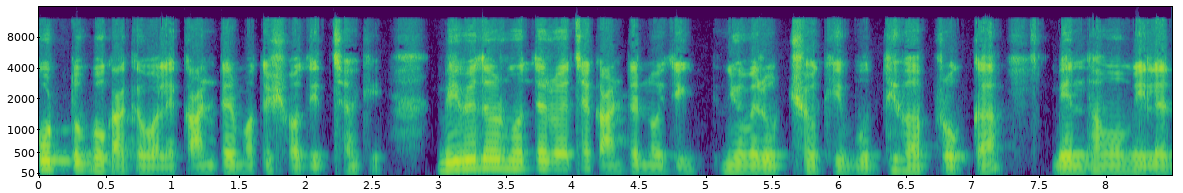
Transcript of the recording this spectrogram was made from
কর্তব্য কাকে বলে কান্টের মতে সদিচ্ছা কি, বিভেদের মধ্যে রয়েছে কান্টের নৈতিক নিয়মের উৎস কি, বুদ্ধি বা প্রজ্ঞা বেনথাম ও মিলের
